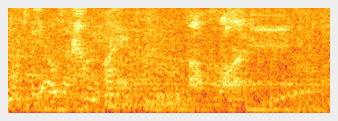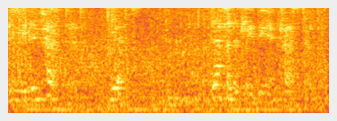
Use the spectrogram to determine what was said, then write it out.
must not be overcome by... The flood. The infested, yes. Definitely the infested.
